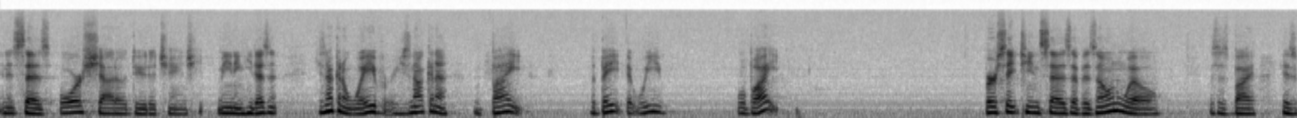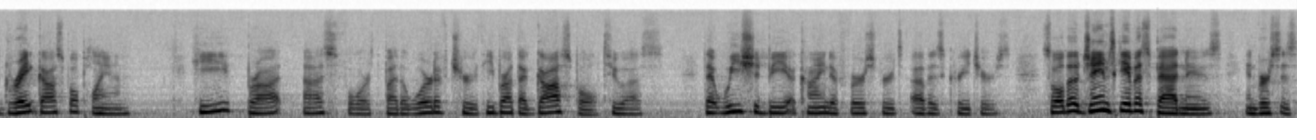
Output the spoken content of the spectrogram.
And it says, or shadow due to change, meaning he doesn't, he's not going to waver. He's not going to bite the bait that we will bite. Verse 18 says, Of his own will, this is by his great gospel plan, he brought us forth by the word of truth. He brought the gospel to us that we should be a kind of first fruits of his creatures. So, although James gave us bad news in verses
